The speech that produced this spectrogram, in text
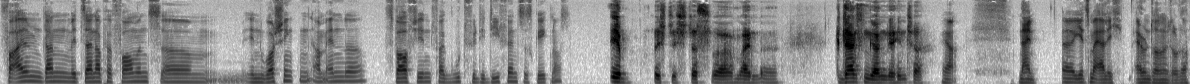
Vor allem dann mit seiner Performance ähm, in Washington am Ende. Es war auf jeden Fall gut für die Defense des Gegners. Eben, richtig. Das war mein, äh, Gedankengang dahinter. Ja. Nein, äh, jetzt mal ehrlich, Aaron Donald, oder?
